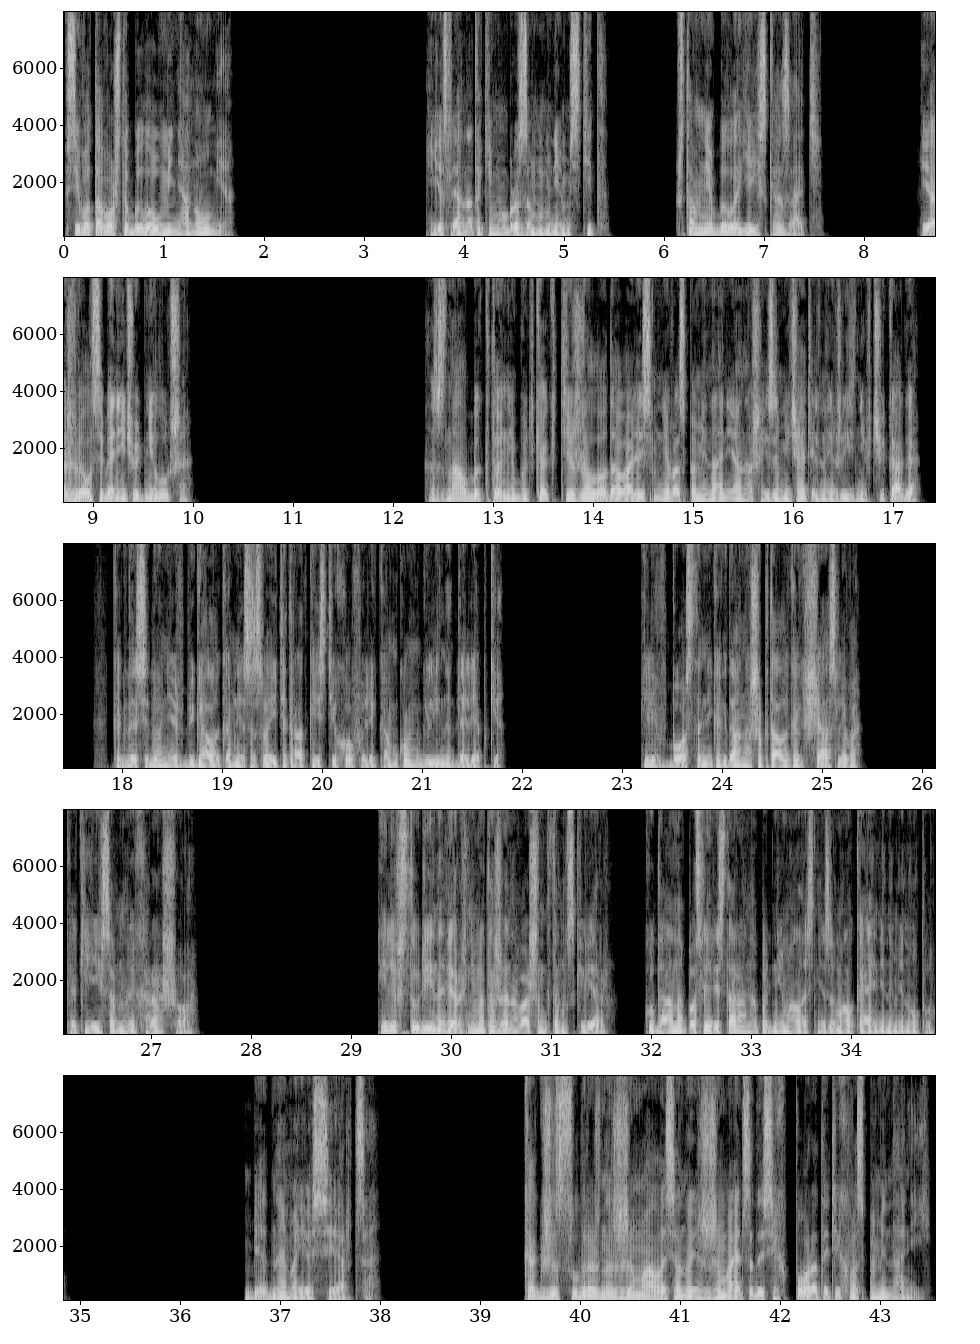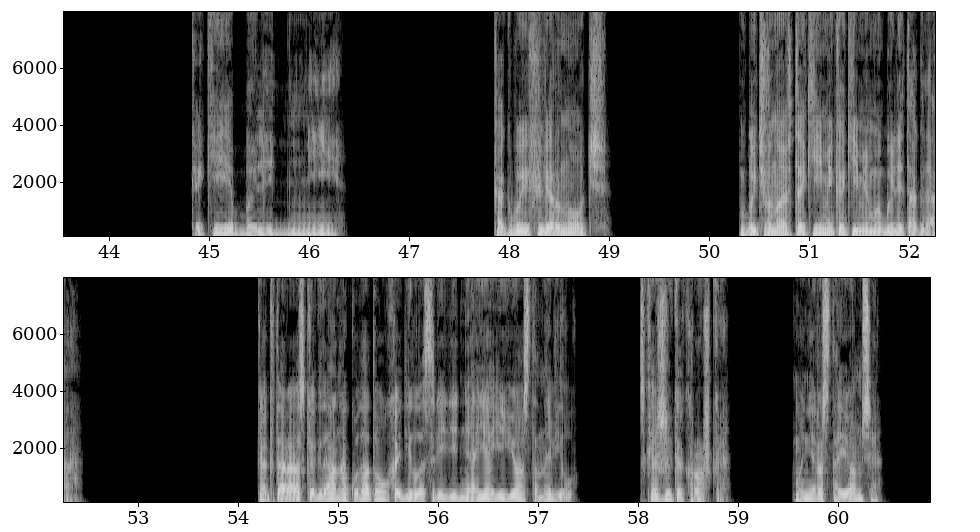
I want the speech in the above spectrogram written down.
всего того, что было у меня на уме? Если она таким образом мне мстит, что мне было ей сказать? Я ж вел себя ничуть не лучше. Знал бы кто-нибудь, как тяжело давались мне воспоминания о нашей замечательной жизни в Чикаго, когда Сидония вбегала ко мне со своей тетрадкой стихов или комком глины для лепки. Или в Бостоне, когда она шептала, как счастлива, как ей со мной хорошо. Или в студии на верхнем этаже на Вашингтон-сквер, куда она после ресторана поднималась, не замолкая ни на минуту. Бедное мое сердце. Как же судорожно сжималось оно и сжимается до сих пор от этих воспоминаний. Какие были дни! Как бы их вернуть? Быть вновь такими, какими мы были тогда. Как-то раз, когда она куда-то уходила среди дня, я ее остановил. «Скажи-ка, крошка, мы не расстаемся?»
